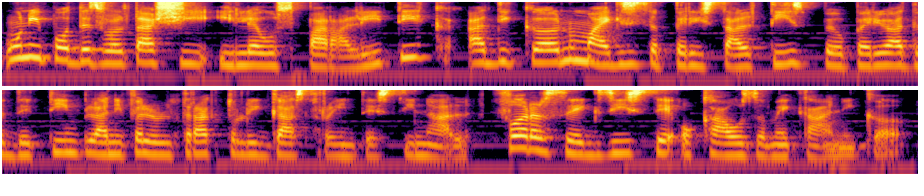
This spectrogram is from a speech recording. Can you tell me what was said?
Unii pot dezvolta și ileus paralitic, adică nu mai există peristaltism pe o perioadă de timp la nivelul tractului gastrointestinal, fără să existe o cauză mecanică.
